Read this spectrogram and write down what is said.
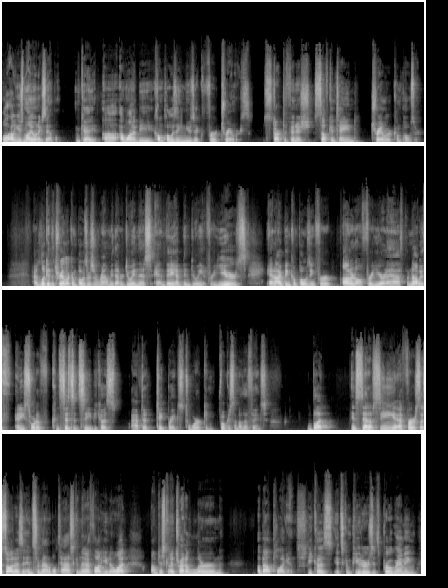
well, I'll use my own example. Okay, uh, I want to be composing music for trailers, start to finish, self-contained trailer composer. I look at the trailer composers around me that are doing this, and they have been doing it for years. And I've been composing for on and off for a year and a half, but not with any sort of consistency because I have to take breaks to work and focus on other things. But instead of seeing it at first, I saw it as an insurmountable task. And then I thought, you know what? I'm just going to try to learn about plugins because it's computers, it's programming.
